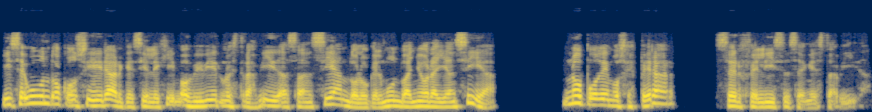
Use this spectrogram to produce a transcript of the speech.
Y segundo, considerar que si elegimos vivir nuestras vidas ansiando lo que el mundo añora y ansía, no podemos esperar ser felices en esta vida.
